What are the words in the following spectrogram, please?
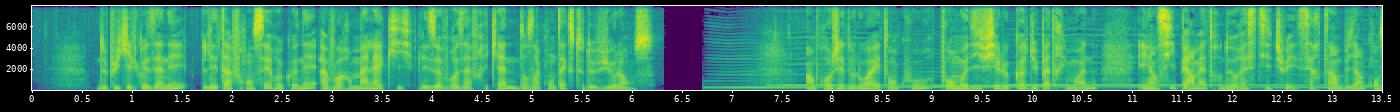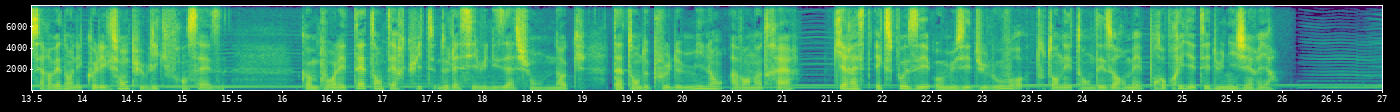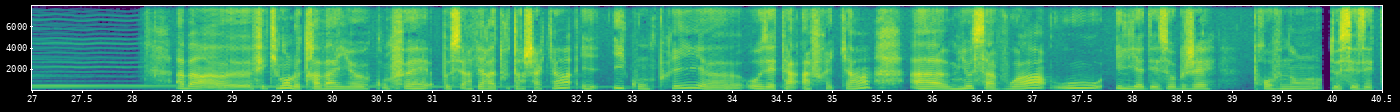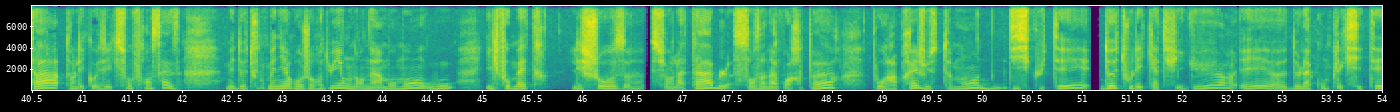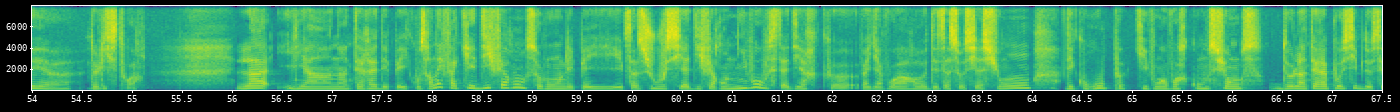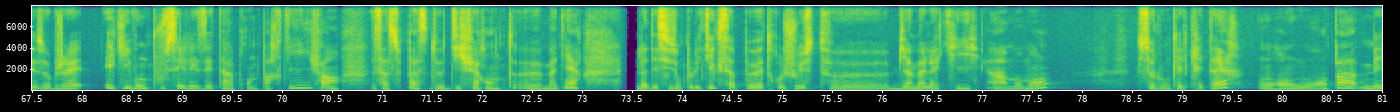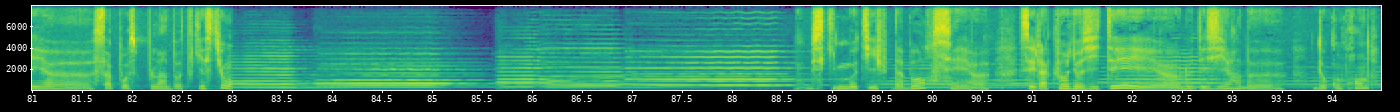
Depuis quelques années, l'État français reconnaît avoir mal acquis les œuvres africaines dans un contexte de violence un projet de loi est en cours pour modifier le Code du patrimoine et ainsi permettre de restituer certains biens conservés dans les collections publiques françaises, comme pour les têtes en terre cuite de la civilisation Nok, datant de plus de 1000 ans avant notre ère, qui restent exposées au musée du Louvre tout en étant désormais propriété du Nigeria. Ah ben, euh, effectivement, le travail euh, qu'on fait peut servir à tout un chacun, et y compris euh, aux États africains, à mieux savoir où il y a des objets provenant de ces États dans les collections françaises. Mais de toute manière, aujourd'hui, on en a un moment où il faut mettre les choses sur la table sans en avoir peur pour après justement discuter de tous les cas de figure et de la complexité de l'histoire. Là, il y a un intérêt des pays concernés, enfin qui est différent selon les pays. Ça se joue aussi à différents niveaux, c'est-à-dire qu'il va y avoir euh, des associations, des groupes qui vont avoir conscience de l'intérêt possible de ces objets et qui vont pousser les États à prendre parti. Enfin, ça se passe de différentes euh, manières. La décision politique, ça peut être juste euh, bien mal acquis à un moment, selon quels critères on rend ou on rend pas, mais ça pose plein d'autres questions. Ce qui me motive d'abord, c'est euh, la curiosité et euh, le désir de, comprendre.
